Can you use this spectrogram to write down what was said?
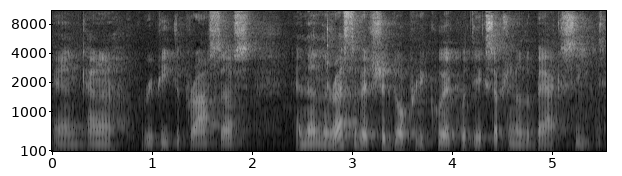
and kind of repeat the process. And then the rest of it should go pretty quick with the exception of the back seat.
